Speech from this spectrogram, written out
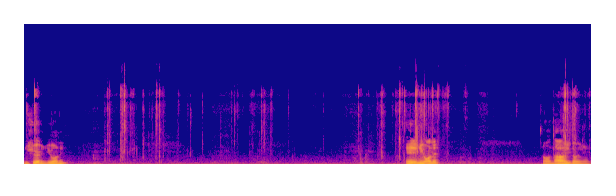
You sure? You want it? Aiden, you want it? Oh, now he's doing it.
